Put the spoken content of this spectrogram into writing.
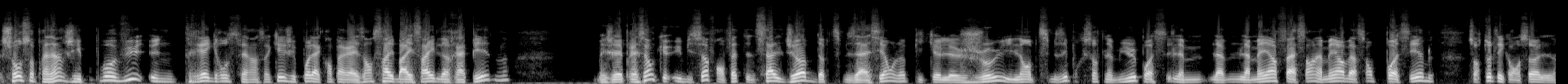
chose surprenante, j'ai pas vu une très grosse différence. Ok, j'ai pas la comparaison side by side rapide, là. Mais j'ai l'impression que Ubisoft ont fait une sale job d'optimisation, puis que le jeu, ils l'ont optimisé pour qu'il sorte le mieux possible, le- la, la meilleure façon, la meilleure version possible sur toutes les consoles. là.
